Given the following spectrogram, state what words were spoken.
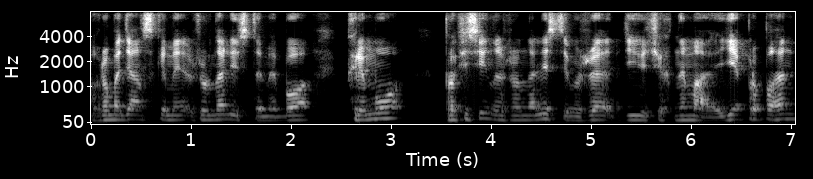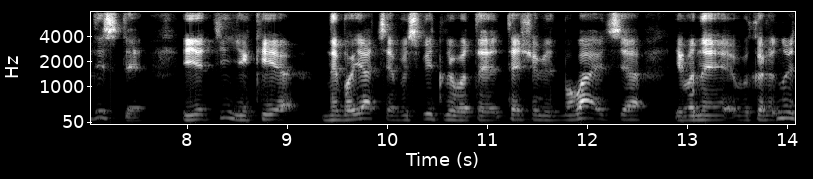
громадянськими журналістами. Бо в Криму професійних журналістів вже діючих немає. Є пропагандисти і є ті, які не бояться висвітлювати те, що відбувається, і вони викор... ну,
